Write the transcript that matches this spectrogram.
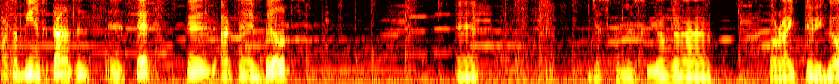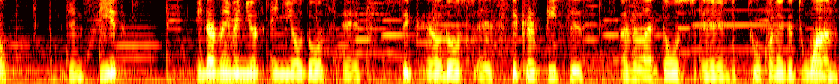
Also, being 2000 uh, set, there's alternate builds. Uh, just just I'm gonna. All right, there you go. You can see it. It doesn't even use any of those uh, stick uh, those uh, sticker pieces as like those two connected to one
